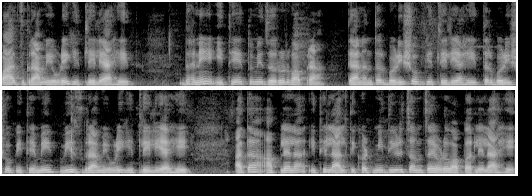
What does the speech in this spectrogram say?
पाच ग्राम एवढे घेतलेले आहेत. धणे इथे तुम्ही जरूर वापरा. त्यानंतर बडीशोप घेतलेली आहे. तर बडीशोप इथे मी वीस ग्राम एवढी घेतलेली आहे. आता आपल्याला इथे लाल तिखट मी दीड चमचा एवढं वापरलेला आहे.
